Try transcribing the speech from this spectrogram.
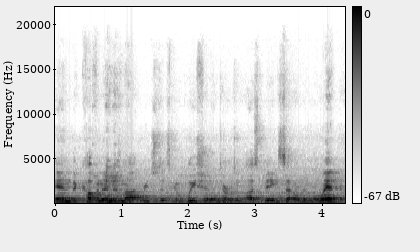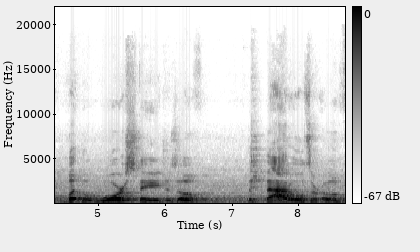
and the covenant has not reached its completion in terms of us being settled in the land. But the war stage is over. The battles are over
